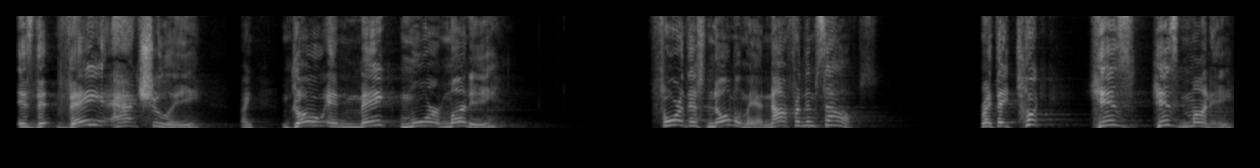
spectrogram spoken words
is that they actually right, go and make more money for this nobleman, not for themselves. Right? They took his, his money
